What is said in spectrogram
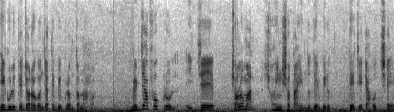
এগুলিতে জনগণ যাতে বিভ্রান্ত না হন। মির্জা ফখরুল, এই যে চলমান সহিংসতা হিন্দুদের বিরুদ্ধে যেটা হচ্ছে,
